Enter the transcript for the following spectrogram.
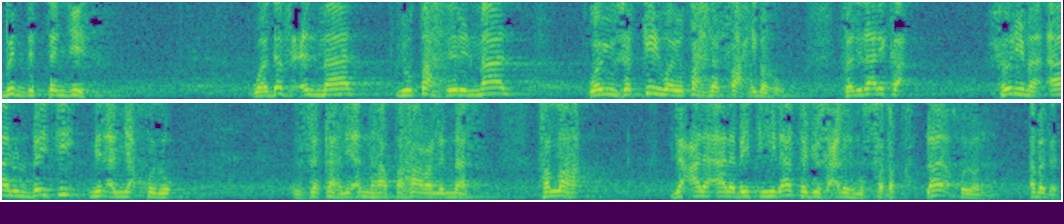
ضد التنجيس. ودفع المال يطهر المال ويزكيه ويطهر صاحبه. فلذلك حرم آل البيت من أن يأخذوا الزكاة لأنها طهارة للناس. فالله جعل آل بيته لا تجوز عليهم الصدقة لا يأخذونها أبدا.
